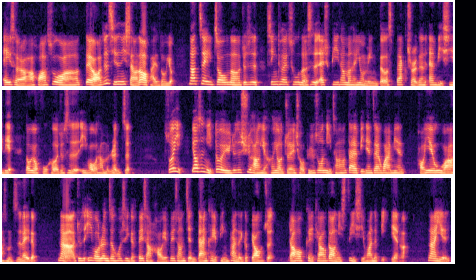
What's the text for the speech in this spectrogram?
Acer 啊、华硕啊、Dell 啊，就是其实你想得到的牌子都有。那这一周呢，就是新推出的是 HP 他们很有名的 Spectre 跟 Envy 系列都有符合就是 EVO 他们认证。所以要是你对于就是续航也很有追求，比如说你常常带着笔电在外面跑业务啊什么之类的。那就是 EVO 认证会是一个非常好也非常简单可以评判的一个标准，然后可以挑到你自己喜欢的笔电啦。那也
